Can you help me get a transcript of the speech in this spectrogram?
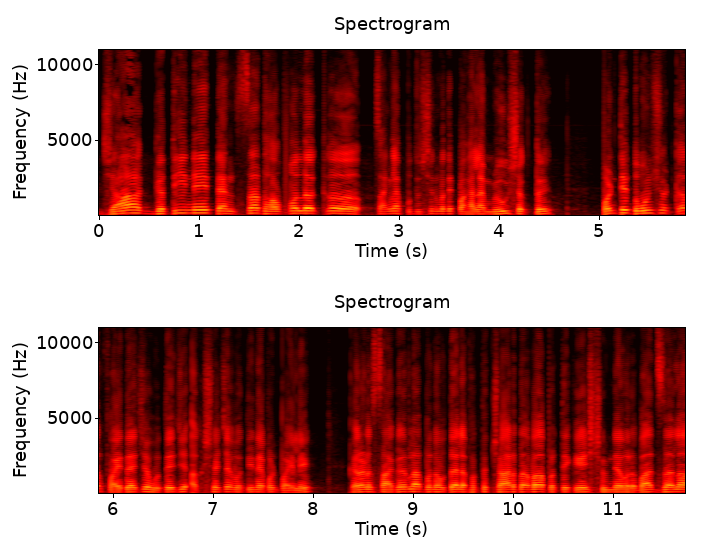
ज्या गतीने त्यांचा धावफलक चांगल्या पोझिशनमध्ये पाहायला मिळू शकतोय. पण ते दोन षटकार फायद्याचे होते जे अक्षयच्या वतीने आपण पाहिले. कारण सागरला बनवता फक्त चार धावा प्रत्येकेश शून्यावर बाद झाला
